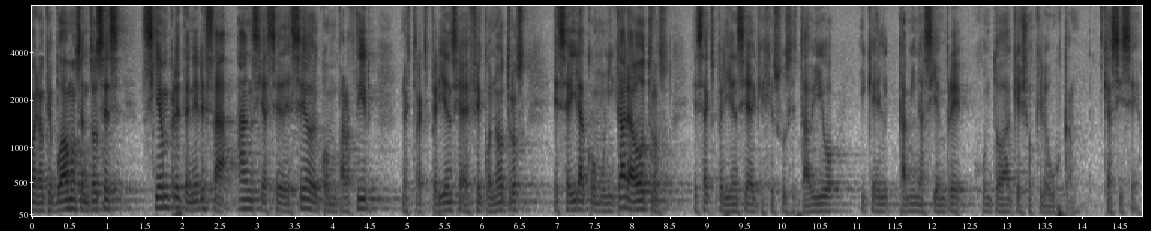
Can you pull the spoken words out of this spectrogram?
Bueno, que podamos entonces siempre tener esa ansia, ese deseo de compartir nuestra experiencia de fe con otros, ese ir a comunicar a otros esa experiencia de que Jesús está vivo y que Él camina siempre junto a aquellos que lo buscan. Que así sea.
